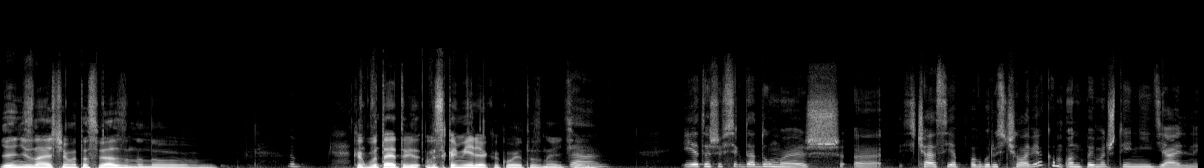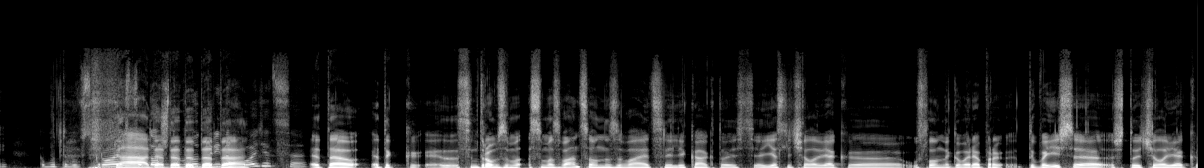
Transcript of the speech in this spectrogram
Я не знаю, с чем это связано, но... Ну, Как это- будто это высокомерие какое-то, знаете. Да. И это же всегда думаешь, э, сейчас я поговорю с человеком, он поймет, что я не идеальный. Как будто бы вскроется Да, то, да, что да, да, да, внутри да. находится. Это, это э, синдром само- самозванца он называется или как? То есть, э, если человек, э, условно говоря, про... ты боишься, что человек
